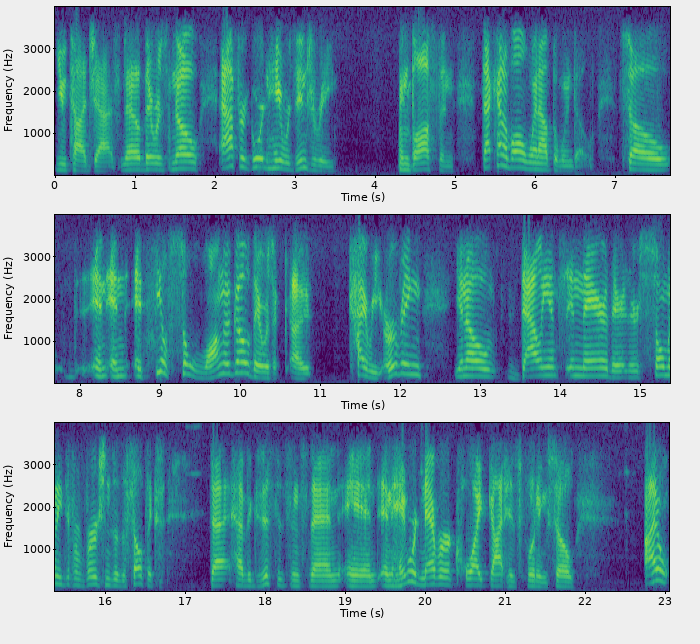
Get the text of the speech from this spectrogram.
Utah Jazz. Now, there was no, after Gordon Hayward's injury in Boston, that kind of all went out the window. So, and, and it feels so long ago. There was a, a Kyrie Irving, you know, dalliance in there. There, there's so many different versions of the Celtics that have existed since then, and and Hayward never quite got his footing. So, I don't.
